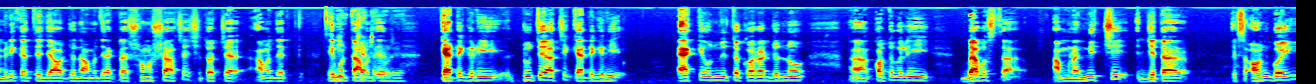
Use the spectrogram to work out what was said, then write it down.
আমেরিকাতে যাওয়ার জন্য আমাদের একটা সমস্যা আছে সেটা হচ্ছে আমাদের এই মুহূর্তে আমাদের? ক্যাটাগরি টুতে আছে ক্যাটাগরি একে উন্নীত করার জন্য কতগুলি ব্যবস্থা আমরা নিচ্ছি যেটার ইটস অনগোয়িং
